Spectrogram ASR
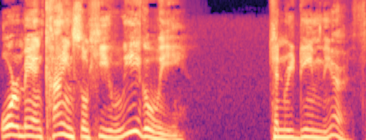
or mankind, so he legally can redeem the earth.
